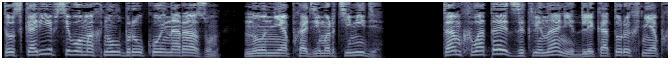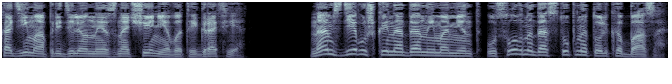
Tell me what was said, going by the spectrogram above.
то скорее всего махнул бы рукой на разум, но он необходим Артемиде. Там хватает заклинаний, для которых необходимо определенное значение в этой графе. Нам с девушкой на данный момент условно доступна только база.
